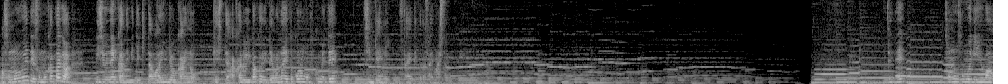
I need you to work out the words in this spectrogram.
まあ、その上でその方が20年間で見てきたワイン業界の決して明るいばかりではないところも含めて真剣に伝えてくださいました。ね。そのソムリエは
